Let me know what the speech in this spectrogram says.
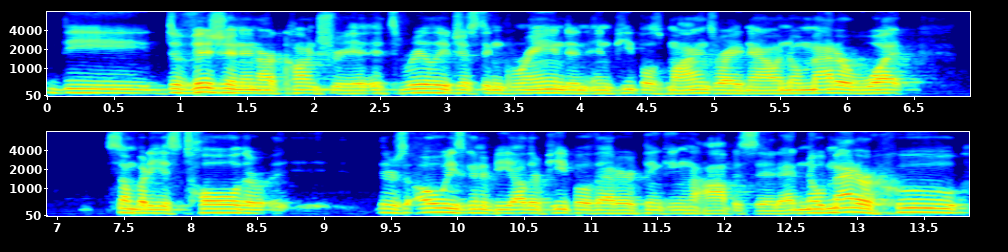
the division in our country. It's really just ingrained in, in people's minds right now, and no matter what somebody is told or there's always going to be other people that are thinking the opposite and no matter who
